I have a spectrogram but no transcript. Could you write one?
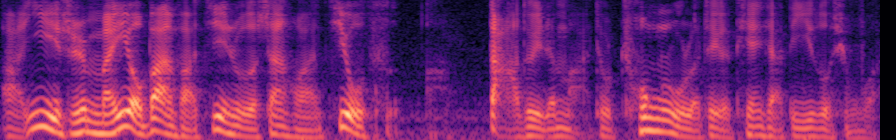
啊，一直没有办法进入的山海关，就此啊。大队人马就冲入了这个天下第一座雄关。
